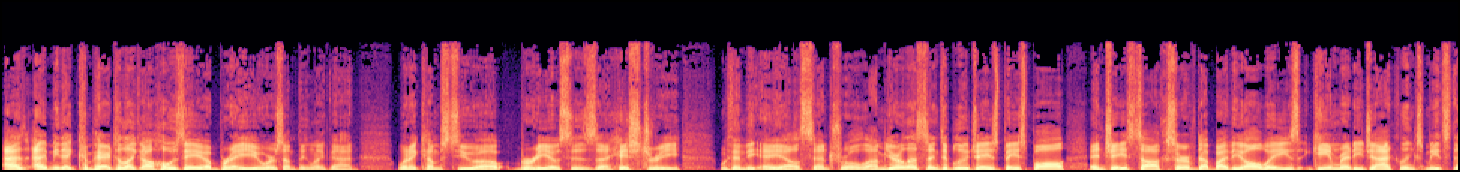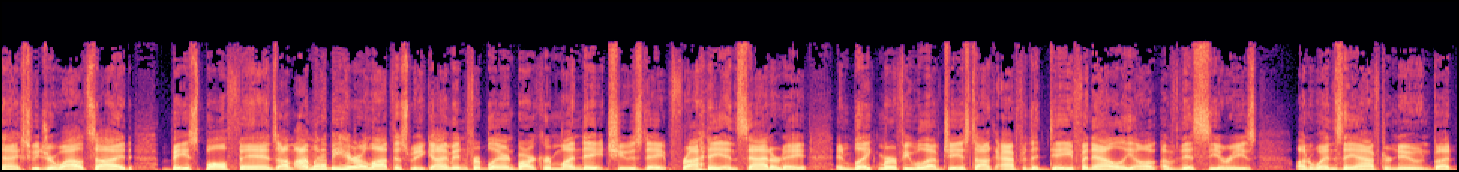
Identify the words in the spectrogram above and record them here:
As I mean, compared to like a Jose Abreu or something like that, when it comes to uh, Berrios's uh, history within the AL Central. Um, you're listening to Blue Jays baseball and Jays talk, served up by the always game ready Jack Link's Meat Snacks. Your Wildside baseball fans. Um, I'm going to be here a lot this week. I'm in for Blair and Barker Monday, Tuesday, Friday, and Saturday, and Blake Murphy will have Jays talk after the day finale of, of this series on Wednesday afternoon. But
